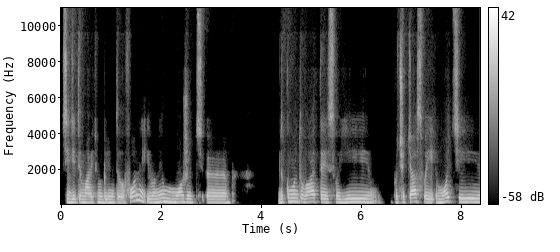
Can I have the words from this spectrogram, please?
Всі діти мають мобільні телефони, і вони можуть е, документувати свої почуття, свої емоції,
